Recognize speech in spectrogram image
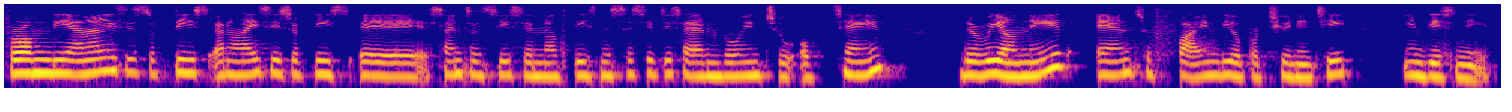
From the analysis of these analysis of these uh, sentences and of these necessities, I am going to obtain the real need and to find the opportunity in this need.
